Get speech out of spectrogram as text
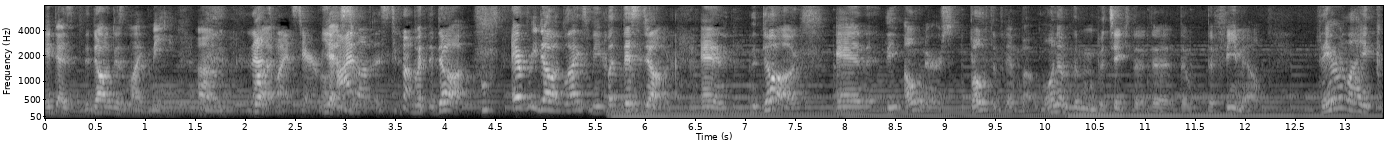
It does the dog doesn't like me. Um, That's but- why it's terrible. Yes, I love this dog. But the dog, every dog likes me, but this dog. And the dog and the owners, both of them, but one of them in particular, the the, the female, they're like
